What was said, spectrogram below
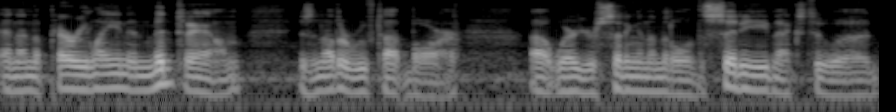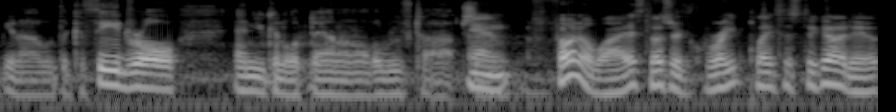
And then the Perry Lane in Midtown is another rooftop bar uh, where you're sitting in the middle of the city next to uh, you know the cathedral, and you can look down on all the rooftops. And photo wise, those are great places to go to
